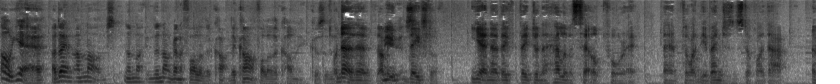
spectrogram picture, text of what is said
Oh yeah, I don't. I'm not. I'm not they're not going to follow the. Com- they can't follow the comic because of the No, no. I mean, they've stuff. yeah, no, they've they've done a hell of a setup for it um, for like the Avengers and stuff like that. Uh,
